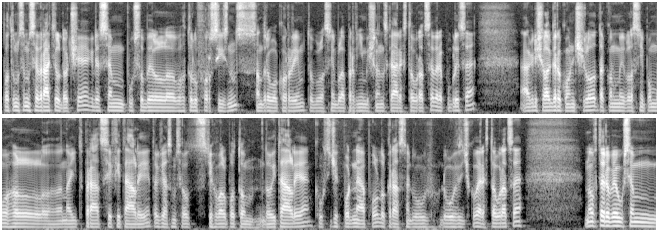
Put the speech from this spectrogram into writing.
Potom jsem se vrátil do Čech, kde jsem působil v hotelu Four Seasons s Androu Okordym. To vlastně byla první myšlenská restaurace v republice. A když Allegro končilo, tak on mi vlastně pomohl eh, najít práci v Itálii, takže já jsem se odstěhoval potom do Itálie, kousíček pod Neapol, do krásné dvou, dvouhvězdičkové restaurace. No v té době už jsem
